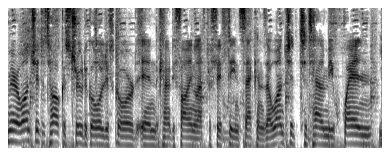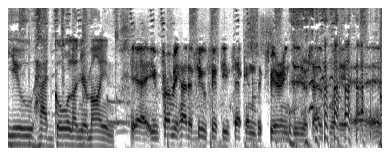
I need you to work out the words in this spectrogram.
Come here, I want you to talk us through the goal you scored in the county final after 15 seconds. I want you to tell me when you had goal on your mind. Yeah, you've probably had a few 15 seconds experiences yourself. uh,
